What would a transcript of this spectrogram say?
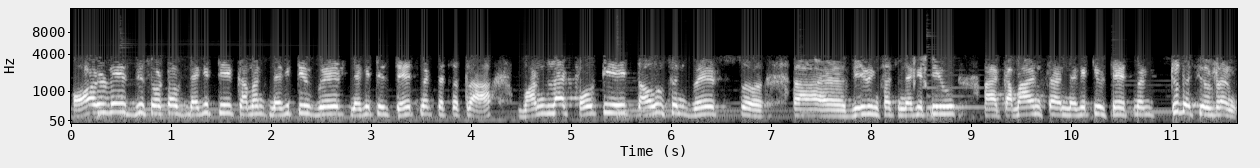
Always this sort of negative comments, negative words, negative statements, etc. One lakh forty-eight thousand words uh, uh, giving such negative uh, commands and negative statements to the children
